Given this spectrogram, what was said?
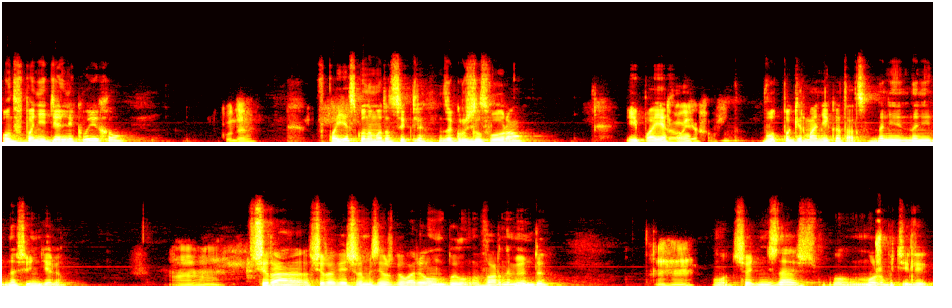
Он в понедельник выехал. Куда? в поездку на мотоцикле, загрузил свой Урал и поехал. Вот по Германии кататься на, на, на всю неделю. А-а-а. Вчера, вчера вечером я с ним разговаривал, он был в Арнемюнде. Угу. Вот, сегодня, не знаю, может быть, или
